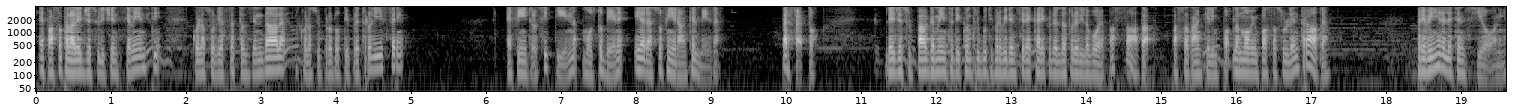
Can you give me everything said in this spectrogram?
È passata la legge sui licenziamenti, quella sul riassetto aziendale, quella sui prodotti petroliferi. È finito il sit-in, molto bene, e adesso finirà anche il mese. Perfetto. Legge sul pagamento dei contributi previdenziali a carico del datore di lavoro è passata. Passata anche la nuova imposta sulle entrate. Prevenire le tensioni.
